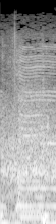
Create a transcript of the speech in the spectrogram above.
something.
